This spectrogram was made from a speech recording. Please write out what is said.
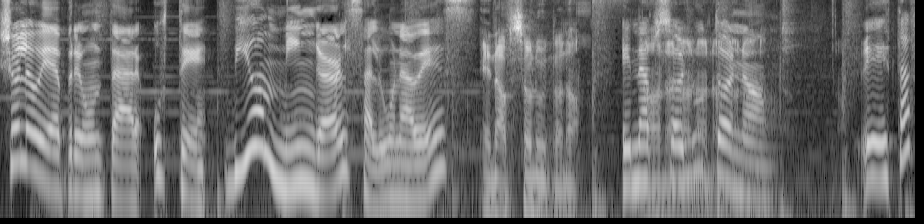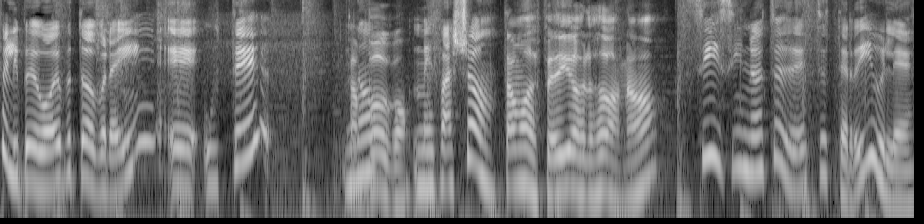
yo le voy a preguntar, ¿usted vio Mean Girls alguna vez? En absoluto, no. En No, absoluto no. no, no, ¿Está Felipe Boeto por ahí? Eh, ¿Usted? no, Tampoco. me falló. Estamos despedidos los dos, ¿no? Sí, sí, no, esto, es- esto es terrible.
